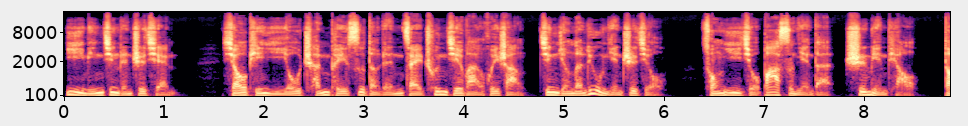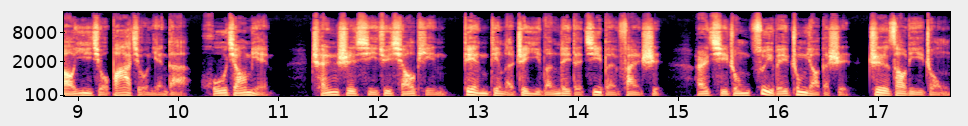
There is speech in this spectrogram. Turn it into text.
一鸣惊人之前，小品已由陈佩斯等人在春节晚会上经营了六年之久。从一九八四年的吃面条到一九八九年的胡椒面，陈氏喜剧小品奠定了这一文类的基本范式。而其中最为重要的是，制造了一种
